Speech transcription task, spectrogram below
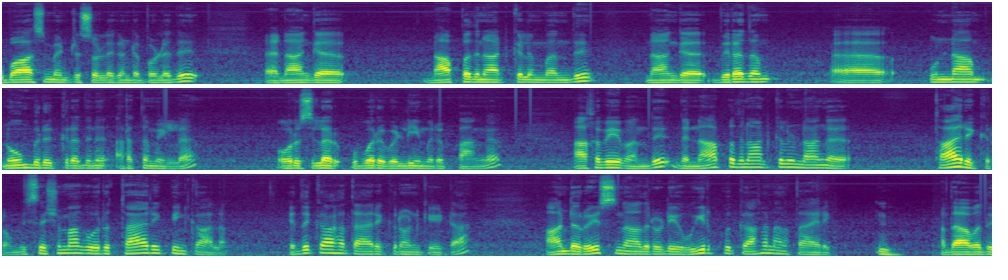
உபவாசம் என்று சொல்லுகின்ற பொழுது நாங்கள் நாற்பது நாட்களும் வந்து நாங்கள் விரதம் உண்ணாம் நோன்பு இருக்கிறதுன்னு அர்த்தம் இல்லை ஒரு சிலர் ஒவ்வொரு வெள்ளியும் இருப்பாங்க. ஆகவே வந்து இந்த நாற்பது நாட்களும் நாங்கள் தயாரிக்கிறோம். விசேஷமாக ஒரு தயாரிப்பின் காலம். எதுக்காக தயாரிக்கிறோம்னு கேட்டால் ஆண்டவர் இயேசுநாதருடைய உயிர்ப்புக்காக நான் தயாரிக்கிறோம். அதாவது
